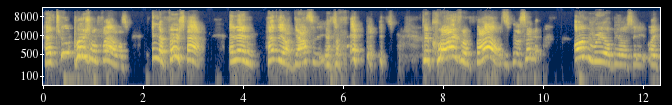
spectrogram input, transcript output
had two personal fouls in the first half and then had the audacity as a fan base to cry for fouls in the second. Unreal, BOC. Like,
